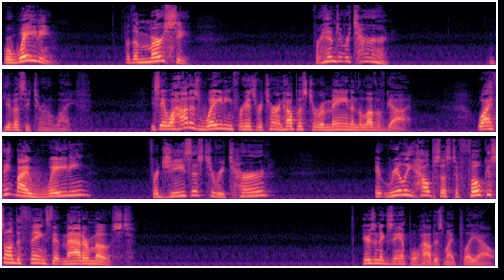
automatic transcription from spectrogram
We're waiting for the mercy for him to return and give us eternal life. You say, well, how does waiting for his return help us to remain in the love of God? Well, I think by waiting for Jesus to return, it really helps us to focus on the things that matter most. Here's an example how this might play out.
